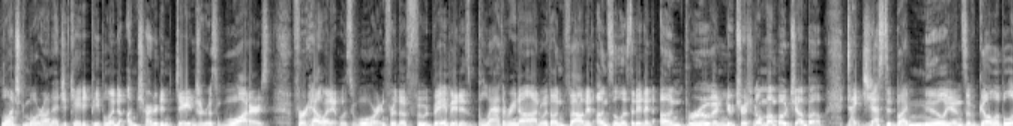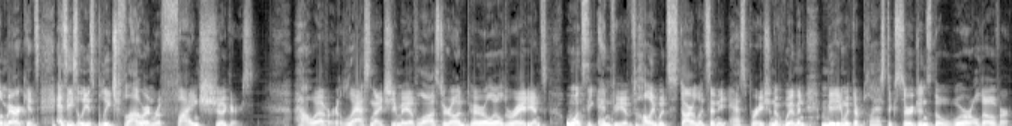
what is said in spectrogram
launched more uneducated people into uncharted and dangerous waters. For Helen, it was war, and for the food babe, it is blathering on with unfounded, unsolicited, and unproven nutritional mumbo jumbo, digested by millions of gullible Americans as easily as bleached flour and refined sugars. However, last night she may have lost her unparalleled radiance, once the envy of Hollywood starlets and the aspiration of women meeting with their plastic surgeons the world over.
